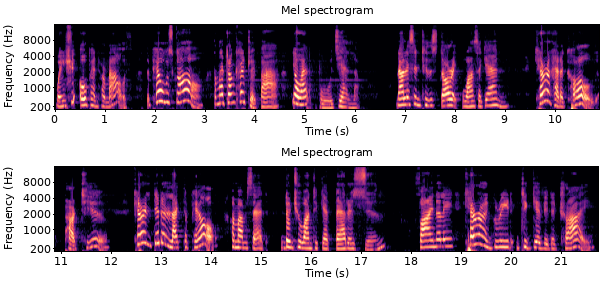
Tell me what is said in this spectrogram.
When she opened her mouth, the pill was gone. 当她张开嘴巴，药丸不见了。Now listen to the story once again. Karen had a cold. Part two. Karen didn't like the pill. Her mom said, "Don't you want to get better soon?" Finally, Karen agreed to give it a try.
